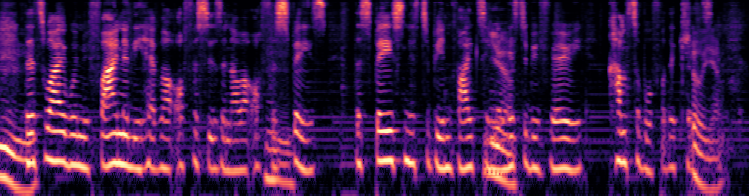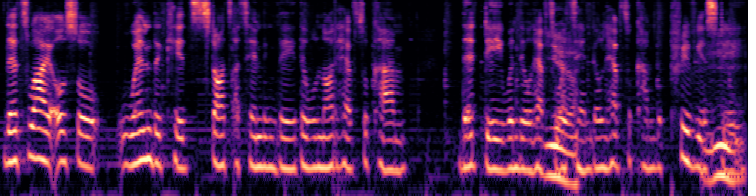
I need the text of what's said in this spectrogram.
Mm. That's why when we finally have our offices and our office space, the space needs to be inviting. Yeah. It needs to be very comfortable for the kids. Sure. Yeah. That's why also when the kids start attending there, they will not have to come that day when they'll have to Yeah. attend. They'll have to come the previous Mm. day,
